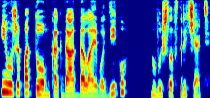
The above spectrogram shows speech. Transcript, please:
И уже потом, когда отдала его Дику, вышла встречать.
